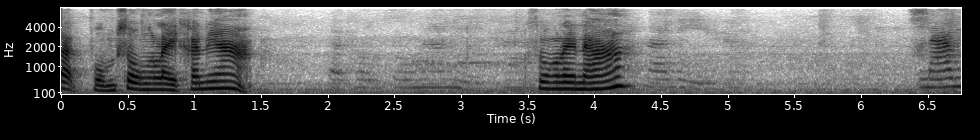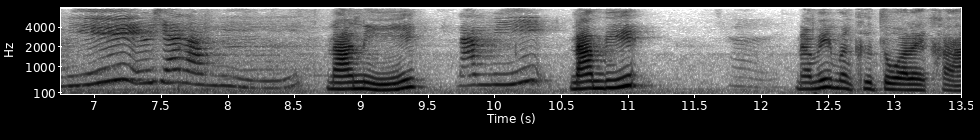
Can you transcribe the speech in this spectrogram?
ตัดผมทรงอะไรคะเนี่ยแต่ผมตรงหน้าหนีค่ะทรงอะไรนะหน้าหนีนามิไม่ใช่นาหมีนาหนีนามินามิใช่นามิมันคือตัวอะไรคะ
